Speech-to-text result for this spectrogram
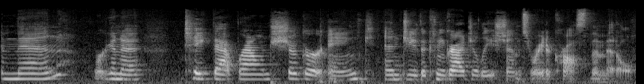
And then we're going to take that brown sugar ink and do the congratulations right across the middle.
